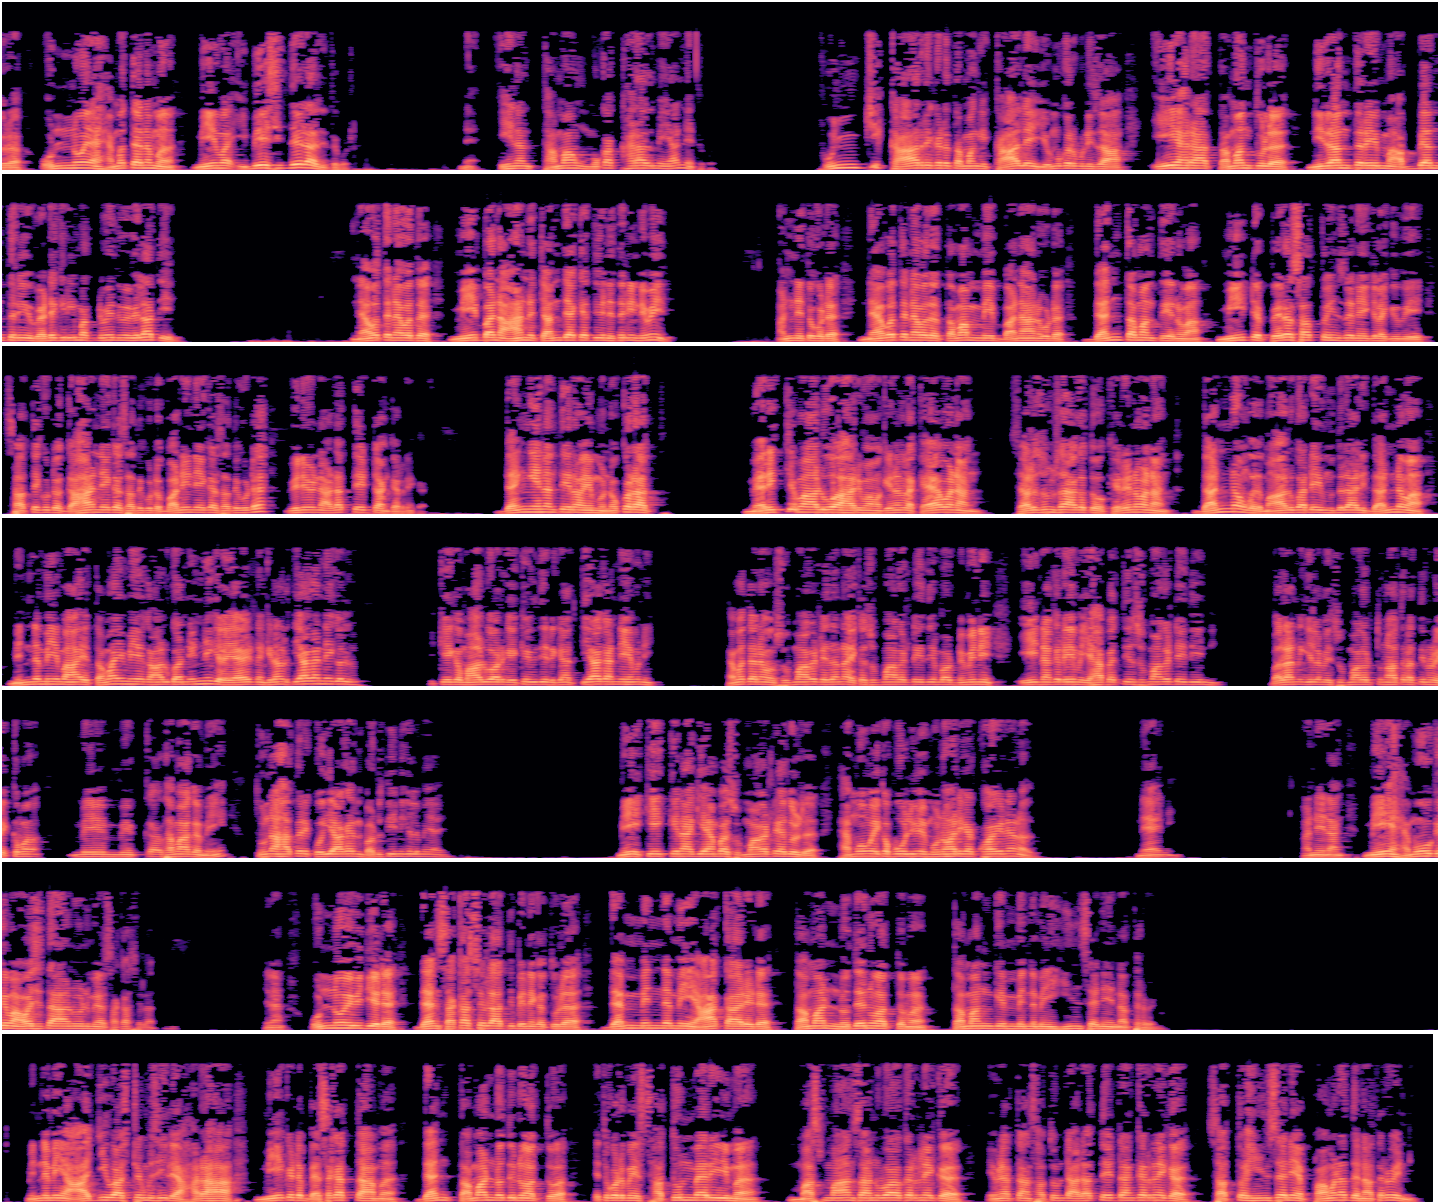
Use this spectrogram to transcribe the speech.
ඒතර ඔන්න ඔය හැමතැනම මේවා ඉබේ සිද්ධ වෙලාද එතකොට? නෑ. එහෙනම් තමන් මොකක් හරහාද මේ යන්නේ එතකොට? පුංචි කාර්යයකට තමන්ගේ කාලය යොමු කරපු නිසා ඒ හරහා තමන් තුළ නිරන්තරයෙන්ම අභ්‍යන්තරයේ වැඩ කිරීමක් නෙමෙයිද මේ වෙලා තියෙන්නේ. නැවත නැවත මේ බණ අහන්න ඡන්දයක් ඇති වෙන එතනින් නෙමෙයිද? අන්න එතකොට නැවත නැවත තමන් මේ බණ අහනකොට දැන් තමන් තේරෙනවා මීට පෙර සත්ව හිංසනය කියලා කිව්වේ සතෙකුට ගහන එක සතෙකුට බනින එක සතෙකුට වෙන වෙන අඩත්තේට්ටම් කරන එක. දැන් එහෙනම් තේරෙනවා එහෙම නොකරත් මැරිච්ච මාළුවා හරි මම ගෙනල්ලා කෑවනම් සැලසුම් සාගතෝ කෙරෙනවා නම් දන්නවා මොකද? මාළු කඩේ මුදලාලි දන්නවා මෙන්න මේ මායේ තමයි මේ කාලු ගන්න ඉන්නේ කියලා. එයාට ගෙනල්ලා තියාගන්නේ ඒකලු. එක එක මාළු වර්ග එක විදිහට ගෙනත් තියාගන්නේ එහෙමනේ. හැමතැනම සුපර් මාකට් දන්නා එක සුපර් මාකට් එකේ තියෙන බවට නෙමෙයි ඒ නගරේම එහා පැත්තේ සුපර් මාකට් එකේ තියෙන්නේ. බලන්න ගිහලා මේ සුපර් මාකට් තුන හතරක් තියෙනකොට එකම මේ මේ සමාගමේ තුන හතරේ කොයි ආකාරයෙන් බඩු තියෙන කියලා මේ අය. මේ එක එක්කෙනා ගියාම පස්සේ සුපර් මාකට් එක ඇතුළට හැමෝම එක පොලිමේ මොන හරි එකක් හොයාගෙන යනවද නෑනේ. අනේ නම් මේ හැමෝගෙම අවශ්‍යතාවනුවනේ මේවා සකස් වෙලා තියෙන්නේ. එහෙනම් ඔන්න ඔය විදිහට දැන් සකස් වෙලා තිබෙන එක තුල දැන් මෙන්න මේ ආකාරයට Taman නොදැනුවත්වම Tamanගෙන් මෙන්න මේ හිංසනේ නතර වෙනවා. මෙන්න මේ ආජීව අෂ්ටම සීලය හරහා මේකට බැසගත්තාම දැන් Taman නොදැනුවත්ව එතකොට මේ සතුන් මැරීම මස් මාංශ අනුභව කරන එක එහෙම නැත්නම් සතුන්ට අඩත්තේට්ටම් කරන එක සත්ව හිංසනය පමණද නතර වෙන්නේ.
